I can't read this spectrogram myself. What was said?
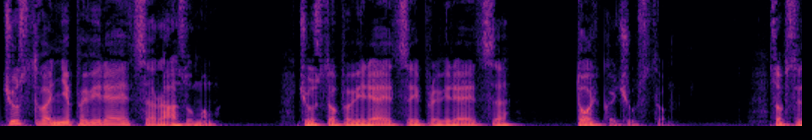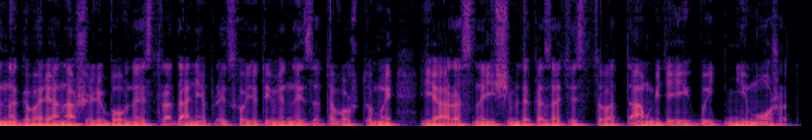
Чувство не поверяется разумом. Чувство поверяется и проверяется только чувством. Собственно говоря, наши любовные страдания происходят именно из-за того, что мы яростно ищем доказательства там, где их быть не может.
